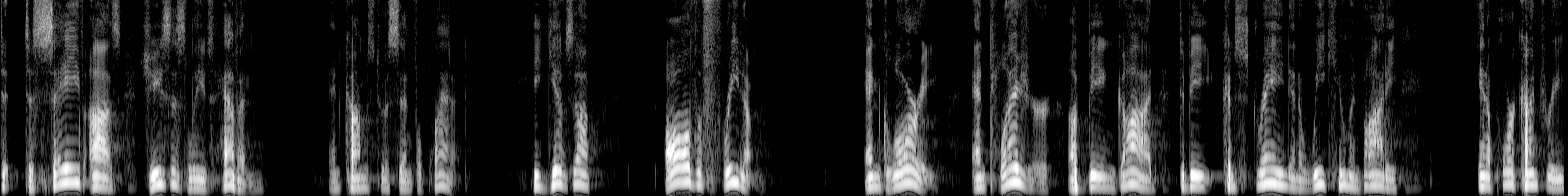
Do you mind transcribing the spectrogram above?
To, to save us, Jesus leaves heaven and comes to a sinful planet. He gives up all the freedom and glory and pleasure of being God to be constrained in a weak human body in a poor country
